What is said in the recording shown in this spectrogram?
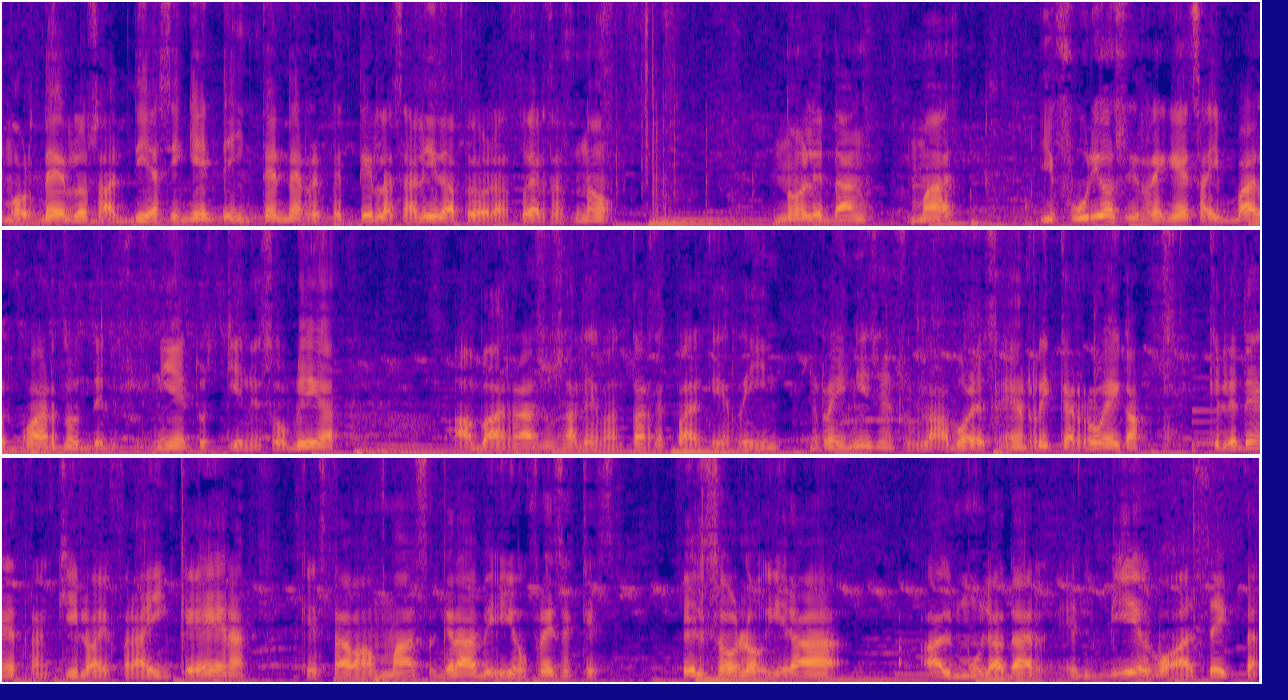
morderlos al día siguiente, intentan repetir la salida, pero las fuerzas no, no le dan más. Y furioso y regresa y va al cuarto de sus nietos, quienes obliga a barrazos a levantarse para que reinicien sus labores. Enrique ruega que le deje tranquilo a Efraín, que era que estaba más grave, y ofrece que él solo irá al muladar. El viejo acepta.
